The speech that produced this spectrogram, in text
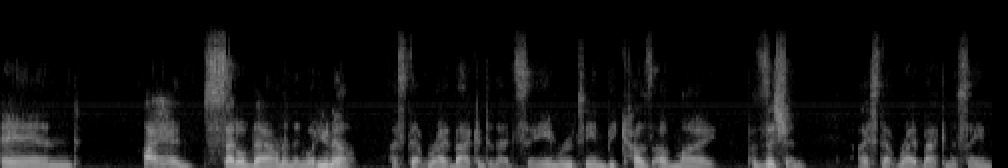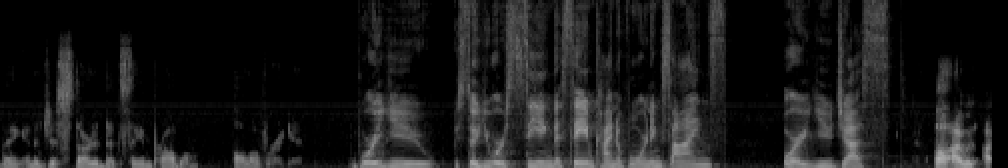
And i had settled down. And then what do you know? I stepped right back into that same routine. Because of my position i stepped right back in the same thing. And it just started that same problem all over again were you so you were seeing the same kind of warning signs or you just oh i was I,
